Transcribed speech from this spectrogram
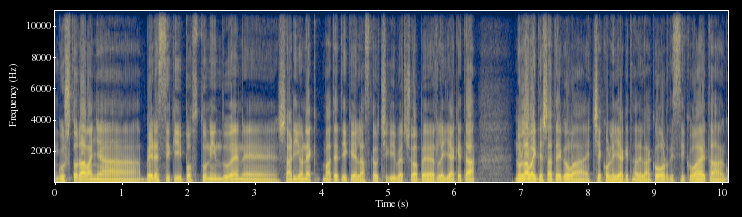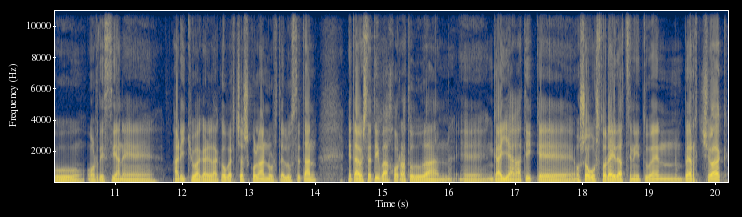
gustora, baina bereziki poztu ninduen e, sari honek, batetik e, lazkau txiki bertsoa per lehiaketa nolabait esateko, ba, etxeko lehiaketa delako, ordizikoa, eta gu ordizian e, arituak garelako bertso eskolan urte luzetan, eta bestetik ba, jorratu dudan e, gaiagatik e, oso gustora idatzen dituen bertsoak,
